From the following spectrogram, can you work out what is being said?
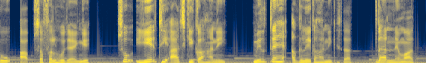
तो आप सफल हो जाएँगे। सो ये थी आज की कहानी। मिलते हैं अगले कहानी के साथ। धन्यवाद।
